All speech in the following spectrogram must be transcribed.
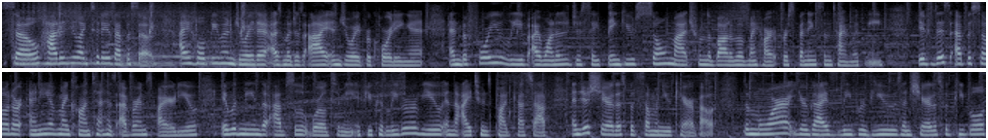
So, how did you like today's episode? I hope you enjoyed it as much as I enjoyed recording it. And before you leave, I wanted to just say thank you so much from the bottom of my heart for spending some time with me. If this episode or any of my content has ever inspired you, it would mean the absolute world to me if you could leave a review in the iTunes podcast app and just share this with someone you care about the more your guys leave reviews and share this with people,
